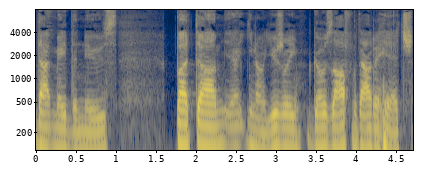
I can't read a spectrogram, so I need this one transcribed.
that made the news. But um, you know, usually goes off without a hitch.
